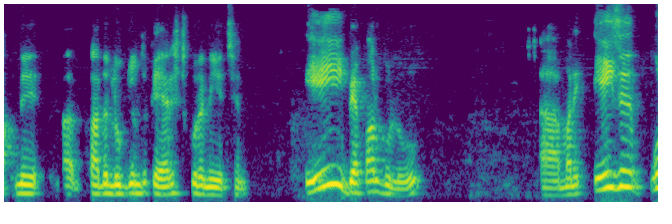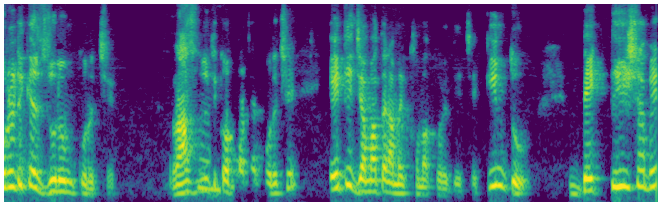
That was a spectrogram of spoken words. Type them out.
আপনি তাদের লোকজনকে অ্যারেস্ট করে নিয়েছেন। এই ব্যাপারগুলো মানে এই যে পলিটিক্যাল জুলুম করেছে রাজনৈতিক অত্যাচার করেছে এটি জামাতের নামে ক্ষমা করে দিয়েছে। কিন্তু ব্যক্তি হিসাবে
